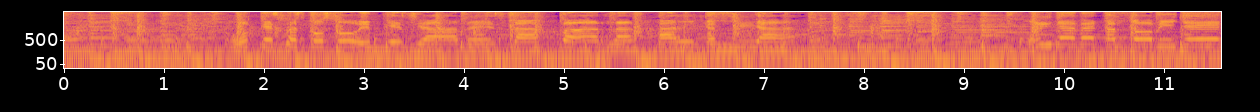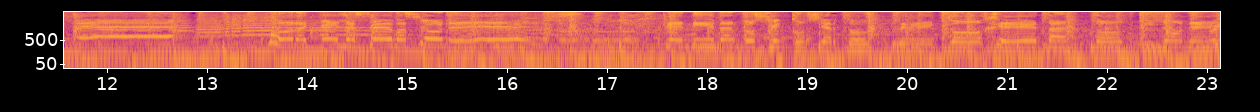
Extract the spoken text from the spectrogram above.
o que su esposo empiece a destapar las alcancías. Hoy debe tanto billete por aquellas evasiones que ni dándose en conciertos recoge tantos millones.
